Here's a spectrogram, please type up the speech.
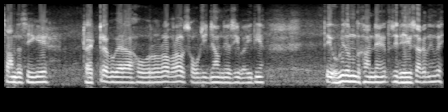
ਸੰਦ ਸੀਗੇ ਟਰੈਕਟਰ ਵਗੈਰਾ ਹੋਰ ਉਹਦਾ ਬਰਾ ਸੌ ਚੀਜ਼ਾਂ ਹੁੰਦੀਆਂ ਸੀ ਬਾਈ ਦੀਆਂ। ਤੇ ਉਹ ਵੀ ਤੁਹਾਨੂੰ ਦਿਖਾਉਂਦੇ ਆਂਗੇ ਤੁਸੀਂ ਦੇਖ ਸਕਦੇ ਹੋਗੇ।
